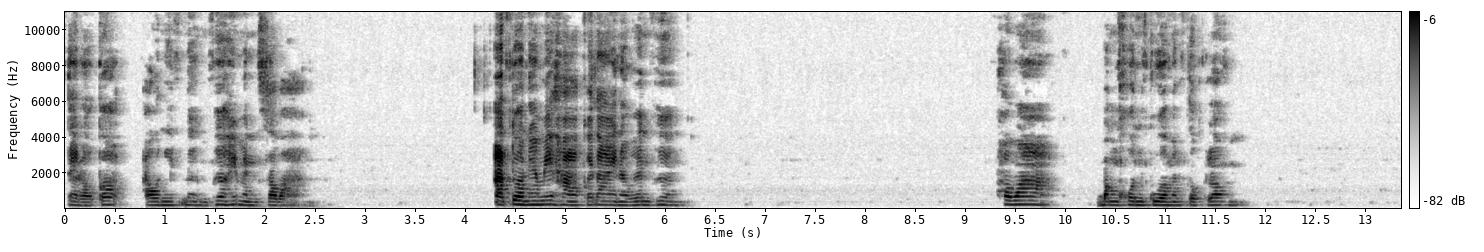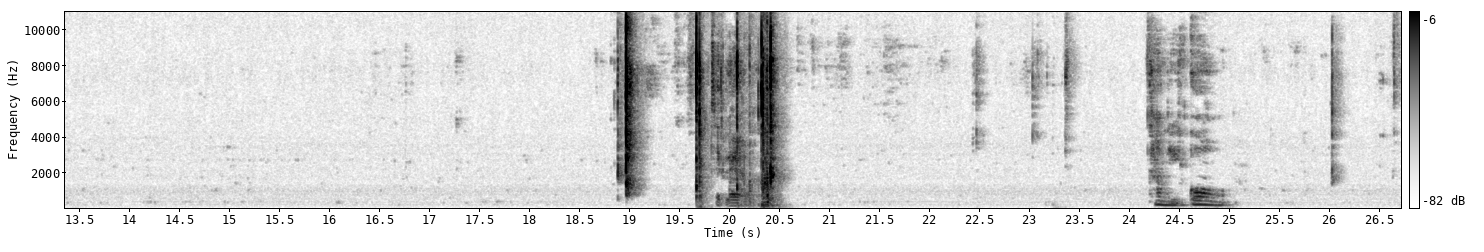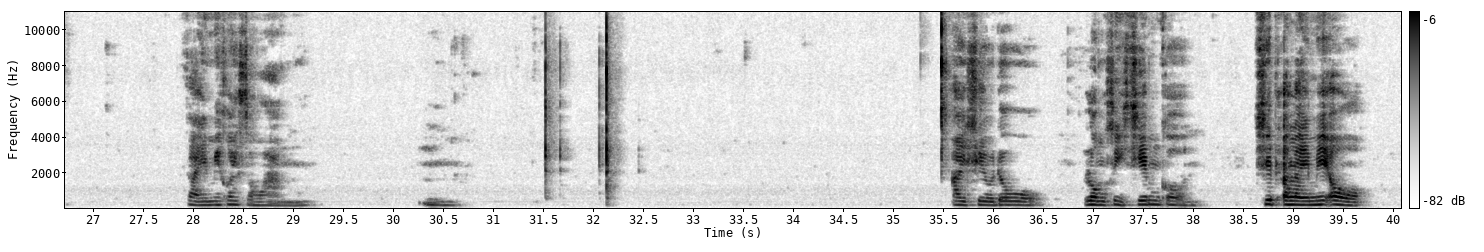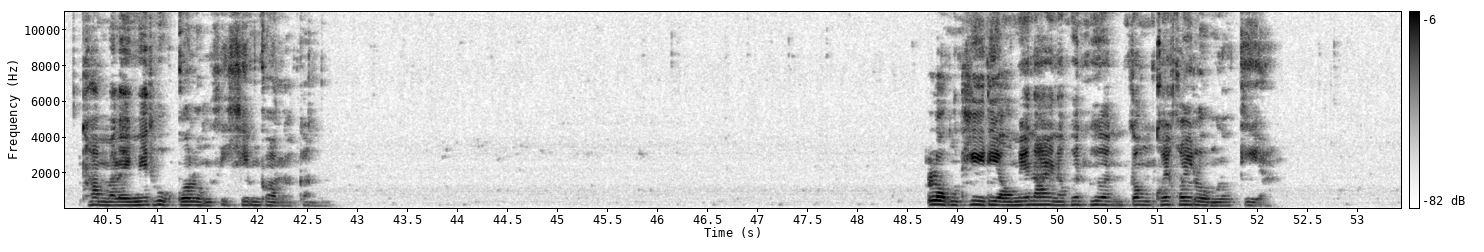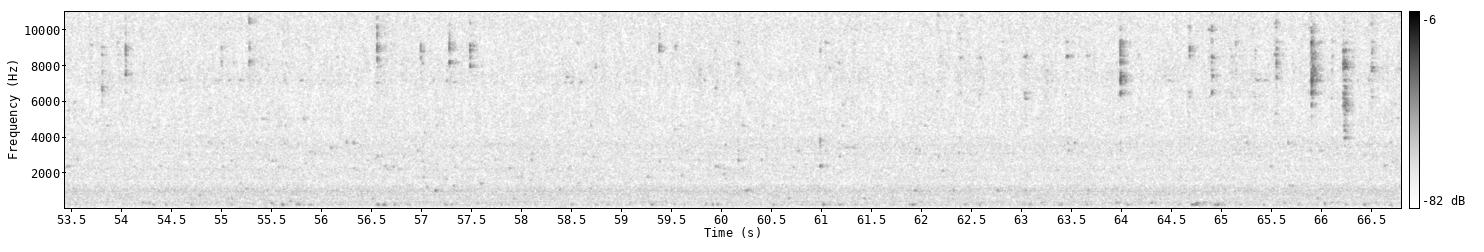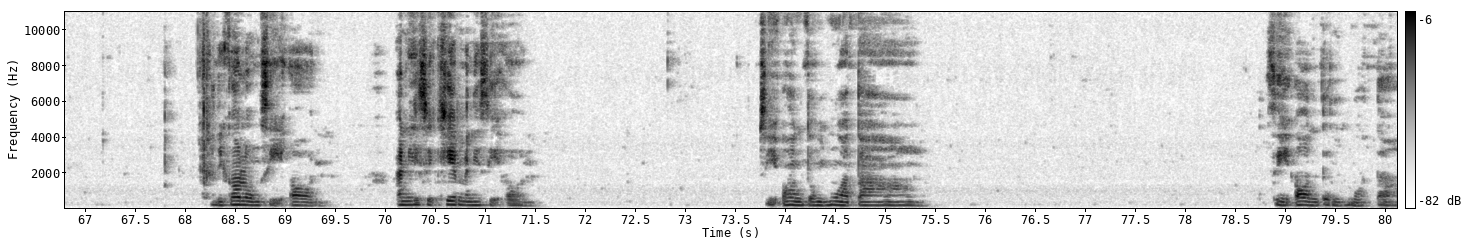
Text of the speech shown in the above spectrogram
แต่เราก็เอานิดหนึ่งเพื่อให้มันสว่างอะตัวนี้ไม่ทาก็ได้นะเพื่อนๆเพราะว่าบางคนกลัวมันตกล่อง เสร็จแล้วท่านี้ก็ ไฟไม่ค่อยสว่าง อืมอายแชโดว์ลงสีเข้มก่อน คิดอะไรไม่ออกทำอะไรไม่ถูกก็ลงสีเข้มก่อนแล้วกันลงทีเดียวไม่ได้นะเพื่อนๆ ต้องค่อยๆ ลงโลเกีย นนี้ก็ลงสีอ่อน อันนี้สีเข้ม อันนี้สีอ่อน สีอ่อนตรงหัวตา สีอ่อนตรงหัวตา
